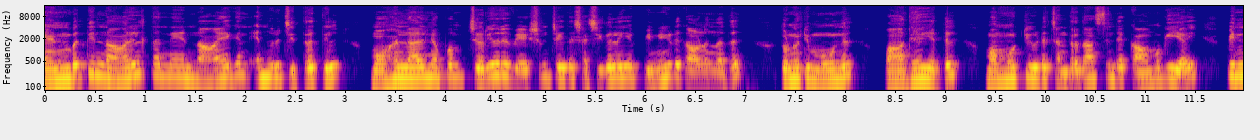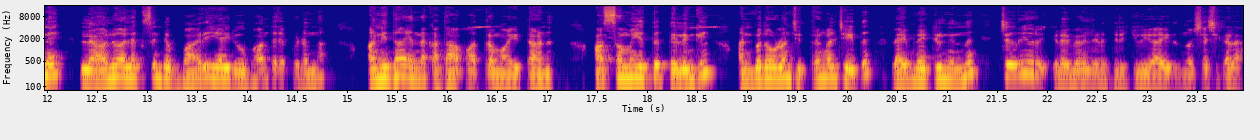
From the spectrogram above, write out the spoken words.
എൺപത്തിനാലിൽ തന്നെ നായകൻ എന്നൊരു ചിത്രത്തിൽ മോഹൻലാലിനൊപ്പം ചെറിയൊരു വേഷം ചെയ്ത ശശികലയെ പിന്നീട് കാണുന്നത് തൊണ്ണൂറ്റി മൂന്നിൽ പാധേയത്തിൽ മമ്മൂട്ടിയുടെ ചന്ദ്രദാസിന്റെ കാമുകിയായി പിന്നെ ലാലു അലക്സിന്റെ ഭാര്യയായി രൂപാന്തരപ്പെടുന്ന അനിത എന്ന കഥാപാത്രമായിട്ടാണ്. ആ സമയത്ത് തെലുങ്കിൽ അൻപതോളം ചിത്രങ്ങൾ ചെയ്ത് ലൈംലൈറ്റിൽ നിന്ന് ചെറിയൊരു ഇടവേള എടുത്തിരിക്കുകയായിരുന്നു ശശികല.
